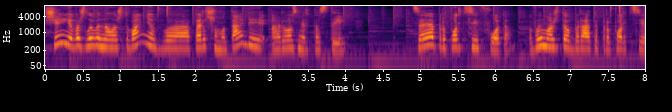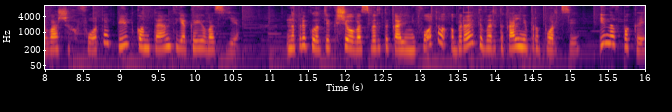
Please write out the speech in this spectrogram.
Ще є важливе налаштування в першому табі розмір та стиль. це пропорції фото. Ви можете обирати пропорції ваших фото під контент, який у вас є. Наприклад, якщо у вас вертикальні фото, обирайте вертикальні пропорції. І навпаки,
